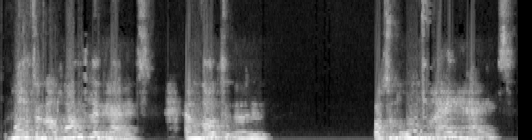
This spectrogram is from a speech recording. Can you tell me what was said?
Wat een afhankelijkheid. En wat een, wat een onvrijheid.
